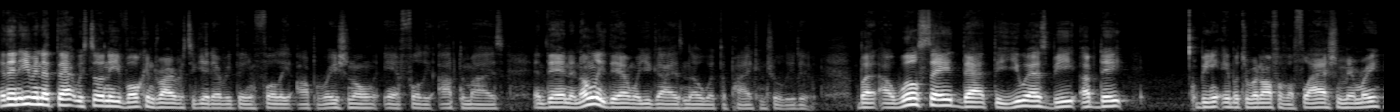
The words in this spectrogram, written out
And then even at that, we still need Vulkan drivers to get everything fully operational and fully optimized. And then and only then will you guys know what the Pi can truly do. But I will say that the USB update, being able to run off of a flash memory,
